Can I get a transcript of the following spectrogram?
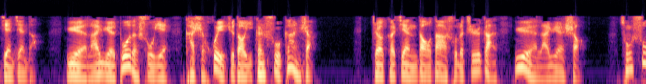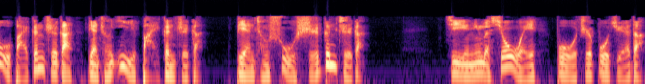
渐渐的，越来越多的树叶开始汇聚到一根树干上。这棵剑道大树的枝干越来越少，从数百根枝干变成一百根枝干，变成数十根枝干。纪宁的修为不知不觉的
